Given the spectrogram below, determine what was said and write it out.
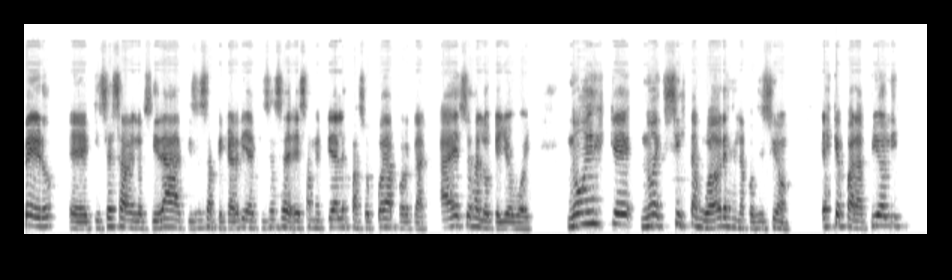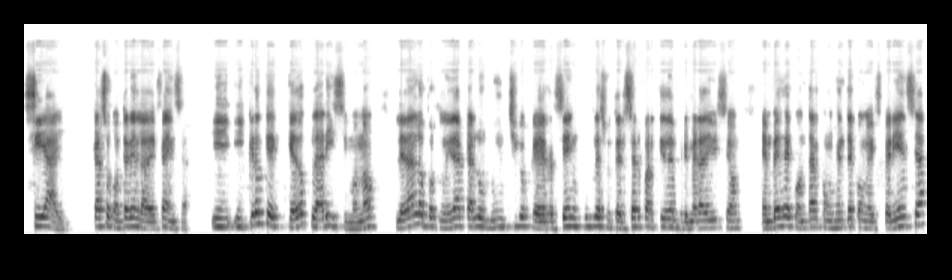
pero eh, quizás esa velocidad, quizás esa picardía, quizás esa metida al espacio pueda aportar. A eso es a lo que yo voy. No es que no existan jugadores en la posición, es que para Pioli sí hay, caso contrario en la defensa. Y, y creo que quedó clarísimo, ¿no? Le dan la oportunidad a Calulu, un chico que recién cumple su tercer partido en primera división, en vez de contar con gente con experiencia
